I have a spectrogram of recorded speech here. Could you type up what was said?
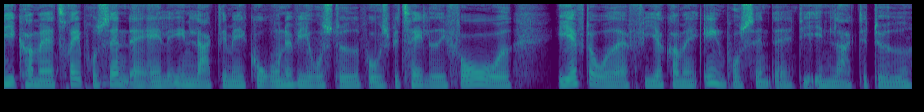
9,3 procent af alle indlagte med coronavirus døde på hospitalet i foråret. I efteråret er 4,1 procent af de indlagte døde.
